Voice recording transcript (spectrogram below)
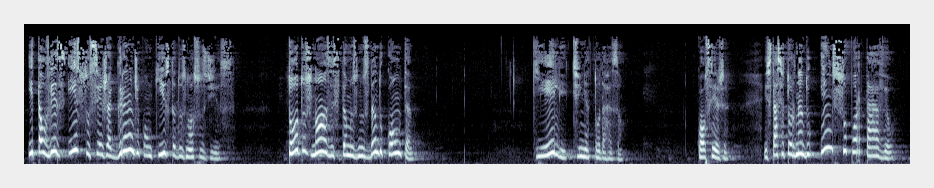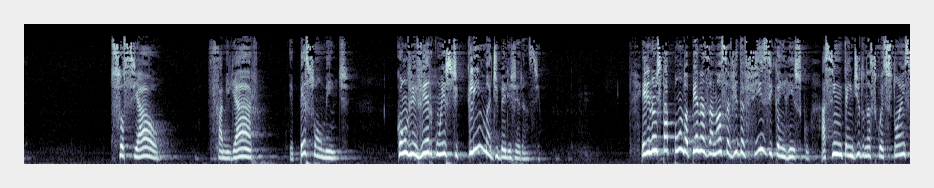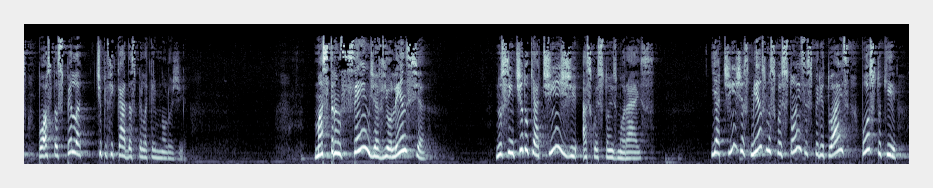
E talvez isso seja a grande conquista dos nossos dias. Todos nós estamos nos dando conta que ele tinha toda a razão. Qual seja, está se tornando insuportável social, familiar e pessoalmente conviver com este clima de beligerância. Ele não está pondo apenas a nossa vida física em risco, assim entendido nas questões postas pela tipificadas pela criminologia. Mas transcende a violência no sentido que atinge as questões morais e atinge as mesmas questões espirituais, posto que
